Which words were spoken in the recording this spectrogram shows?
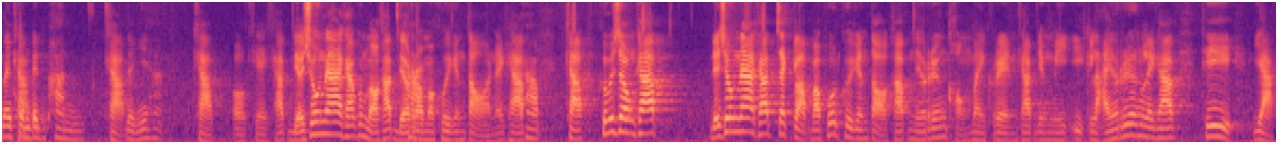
ในคครันบ เป็นพันครับ อย่างนี้ฮะ ครับโอเคครับเดี๋ยวช่วงหน้าครับคุณหมอครับเดี๋ยวครับเรามาคุยกันต่อนะครับครับครับคุณผู้ชมครับเดี๋ยวช่วงหน้าครับจะกลับมาพูดคุยกันต่อครับในเรื่องของไมเกรนครับยังมีอีกหลายเรื่องเลยครับที่อยาก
